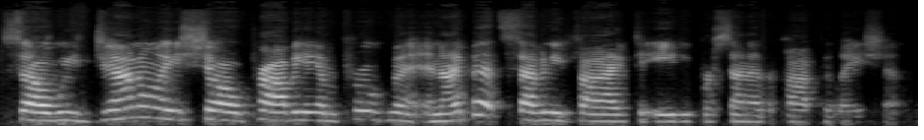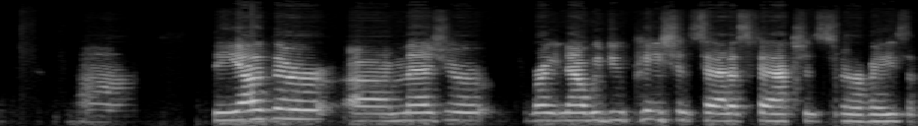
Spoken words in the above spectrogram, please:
so we generally show probably improvement, and I bet 75 to 80 percent of the population. Uh, the other uh, measure right now, we do patient satisfaction surveys, of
